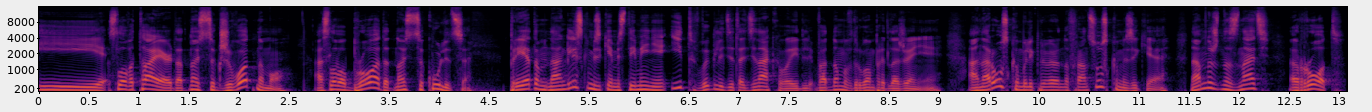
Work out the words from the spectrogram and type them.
И слово tired относится к животному, а слово broad относится к улице. При этом на английском языке местоимение it выглядит одинаково и в одном и в другом предложении. А на русском или, к примеру, на французском языке нам нужно знать род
